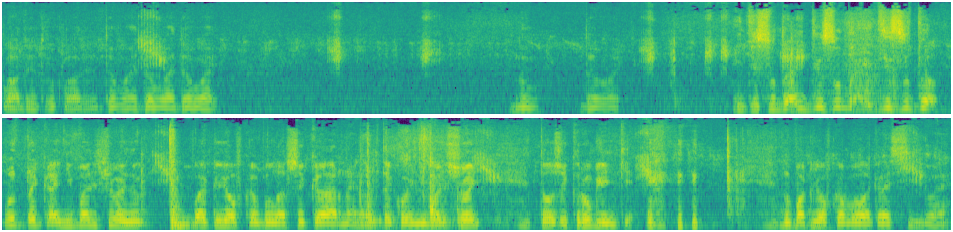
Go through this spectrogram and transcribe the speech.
Выкладывает, выкладывает. Давай, давай, давай. Ну, давай. Иди сюда, иди сюда, иди сюда. Вот такая небольшой, ну, поклевка была шикарная. Вот такой небольшой, тоже кругленький. Ну, поклевка была красивая.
